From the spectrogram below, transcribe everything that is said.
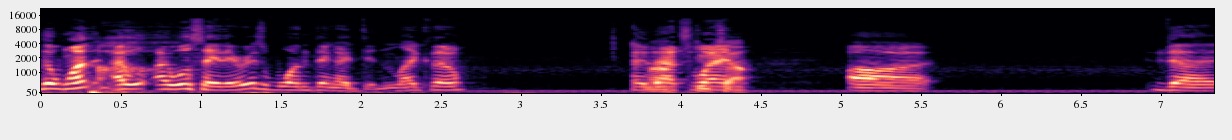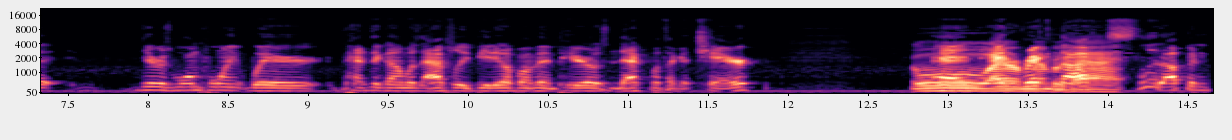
the one I, will- I will say there is one thing I didn't like though, and Well, that's when tell. uh the there was one point where Pentagon was absolutely beating up on Vampiro's neck with like a chair, Oh, and, I and Rick remember Knox that. slid up and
